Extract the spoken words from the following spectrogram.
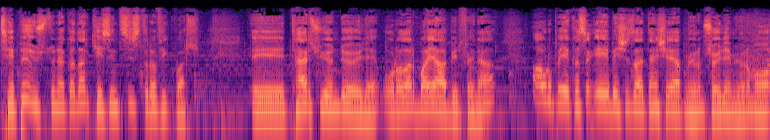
tepe üstüne kadar kesintisiz trafik var. Ee, ters yönde öyle. Oralar bayağı bir fena. Avrupa yakası E5'i zaten şey yapmıyorum söylemiyorum o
